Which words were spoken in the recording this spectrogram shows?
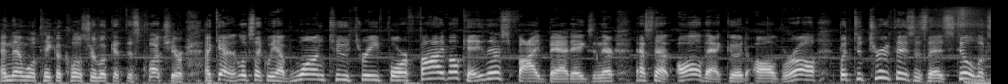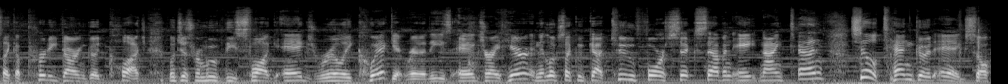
and then we'll take a closer look at this clutch here. Again, it looks like we have one, two, three, four, five. Okay, there's five bad eggs in there. That's not all that good overall, but the truth is, is that it still looks like a pretty darn good clutch. We'll just remove these slug eggs really quick, get rid of these eggs right here, and it looks like we've got two, four, six, seven, eight, nine, ten. Still 10 good eggs, so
